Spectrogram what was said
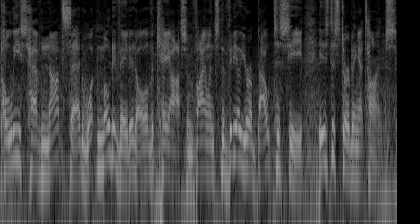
police have not said what motivated all of the chaos and violence. The video you're about to see is disturbing at times.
